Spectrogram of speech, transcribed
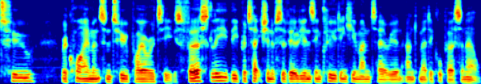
two requirements and two priorities. Firstly, the protection of civilians, including humanitarian and medical personnel.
